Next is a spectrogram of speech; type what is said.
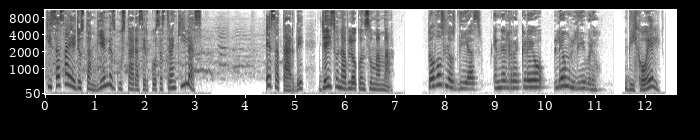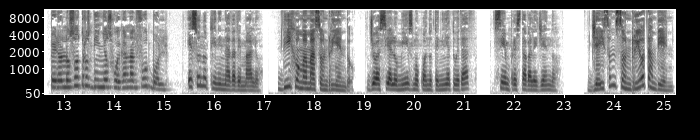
Quizás a ellos también les gustara hacer cosas tranquilas. Esa tarde, Jason habló con su mamá. Todos los días, en el recreo, leo un libro, Dijo él. pero los otros niños juegan al fútbol. Eso no tiene nada de malo. Dijo mamá sonriendo. Yo hacía lo mismo cuando tenía tu edad. Siempre estaba leyendo. Jason sonrió también.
